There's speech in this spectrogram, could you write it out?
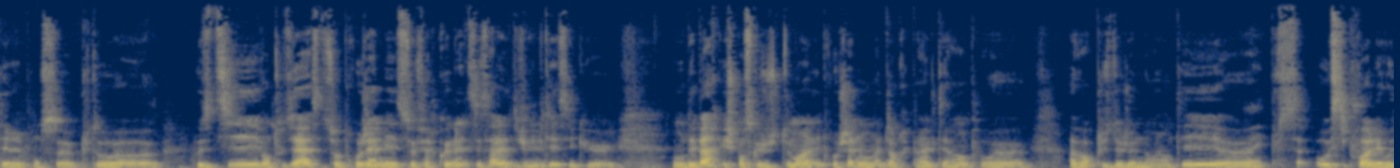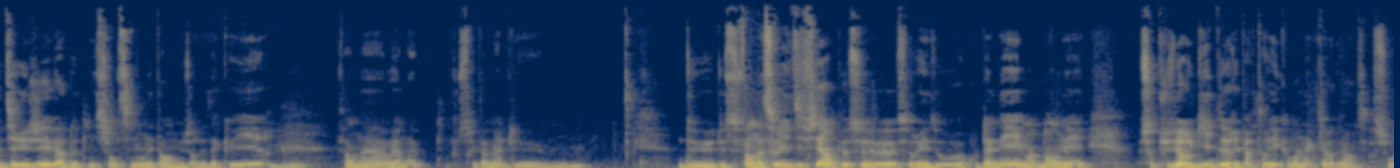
des réponses plutôt positive, enthousiaste sur le projet, mais se faire connaître, c'est ça la difficulté, mm. c'est que on débarque et je pense que justement l'année prochaine, on a bien préparé le terrain pour euh, avoir plus de jeunes orientés, euh, aussi pouvoir les rediriger vers d'autres missions, sinon on n'est pas en mesure de les accueillir. Mm. Enfin, on a, ouais, on a construit pas mal de. De, on a solidifié un peu ce, ce réseau au cours de l'année et maintenant on est, sur plusieurs guides répertoriés comme un acteur de l'insertion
